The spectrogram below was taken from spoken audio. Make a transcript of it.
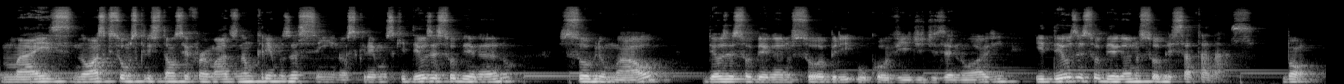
Mas nós que somos cristãos reformados não cremos assim. Nós cremos que Deus é soberano sobre o mal, Deus é soberano sobre o Covid-19 e Deus é soberano sobre Satanás. Bom,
